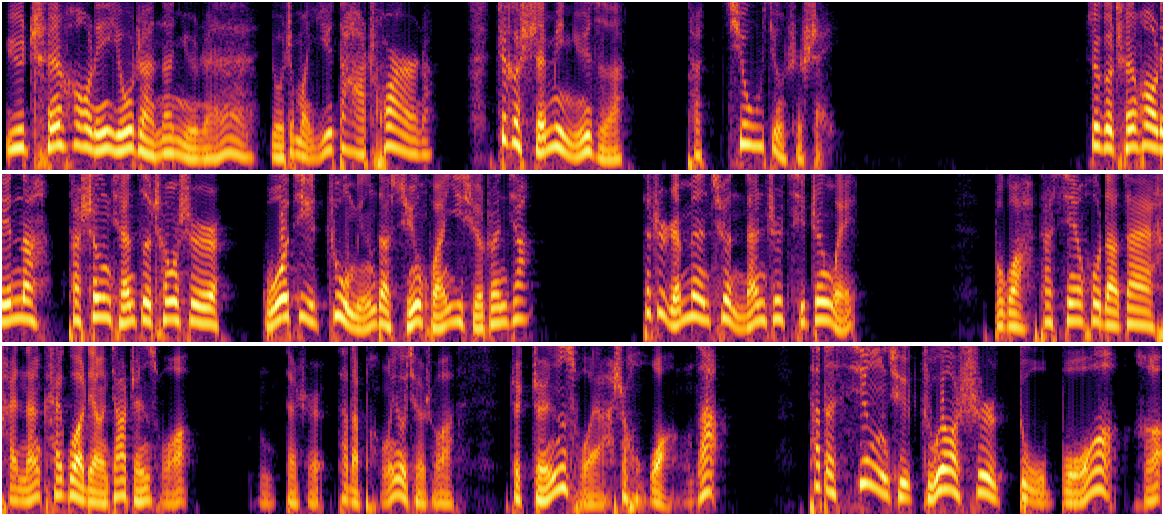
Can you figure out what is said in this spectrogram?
与陈浩林有染的女人有这么一大串呢。这个神秘女子她究竟是谁？这个陈浩林呢，他生前自称是国际著名的循环医学专家，但是人们却难知其真伪。不过，他先后的在海南开过两家诊所，嗯，但是他的朋友却说，这诊所呀是幌子。他的兴趣主要是赌博和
